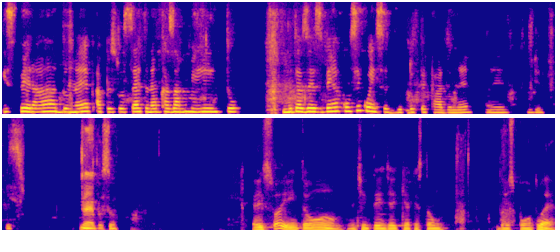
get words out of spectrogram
esperado, né? A pessoa certa, né? Um casamento. Muitas vezes vem a consequência do, do pecado, né? É difícil. É, professor. É isso aí. Então, a gente entende aí que a questão dos pontos é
